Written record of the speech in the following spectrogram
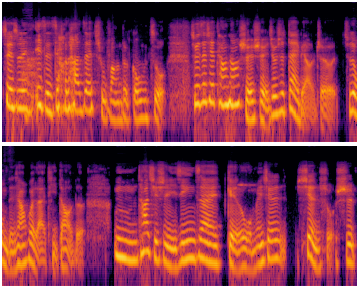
所以是一直叫他在厨房的工作，所以这些汤汤水水就是代表着，就是我们等一下会来提到的，嗯，他其实已经在给了我们一些线索，是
